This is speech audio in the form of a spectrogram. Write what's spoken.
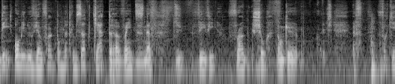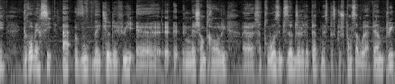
The Homiluvium Frog, pour notre épisode 99 du Vivi Frog Show. Donc, euh, fuck yeah. Gros merci à vous d'être là depuis euh, une méchante trolley. Euh, ça trois épisodes, je le répète, mais c'est parce que je pense que ça vaut la peine. Puis,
